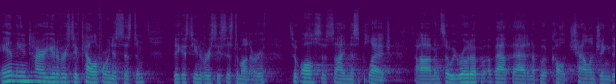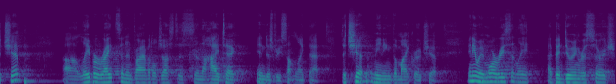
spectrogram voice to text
and the entire University of California system, biggest university system on earth, to also sign this pledge. Um, and so we wrote up about that in a book called Challenging the Chip, uh, Labor Rights and Environmental Justice in the High-Tech Industry, something like that. The chip meaning the microchip. Anyway, more recently, I've been doing research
